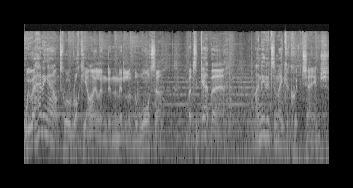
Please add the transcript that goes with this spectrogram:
We were heading out to a rocky island in the middle of the water, but to get there, I needed to make a quick change.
